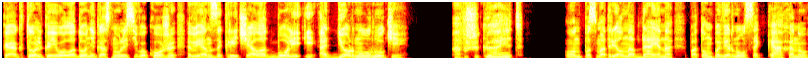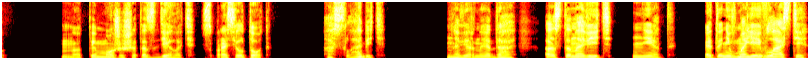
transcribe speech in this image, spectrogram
Как только его ладони коснулись его кожи, Вен закричал от боли и отдернул руки. «Обжигает!» Он посмотрел на Дайана, потом повернулся к Кахану. «Но ты можешь это сделать?» — спросил тот. «Ослабить? Наверное, да. Остановить? Нет. Это не в моей власти!»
